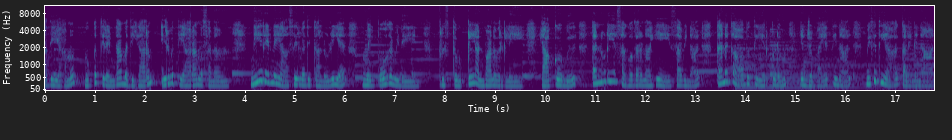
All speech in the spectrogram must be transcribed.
ஆதியாகமம் முப்பத்தி ரெண்டாம் அதிகாரம் இருபத்தி ஆறாம் வசனம். நீர் என்னை ஆசீர்வதித்தால் ஒழிய உம்மை போக விடேன் கிறிஸ்துவுக்குள் அன்பானவர்களே யாக்கோபு தன்னுடைய சகோதரனாகிய ஏசாவினால் தனக்கு ஆபத்து ஏற்படும் என்ற பயத்தினால் மிகுதியாக கலங்கினான்.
